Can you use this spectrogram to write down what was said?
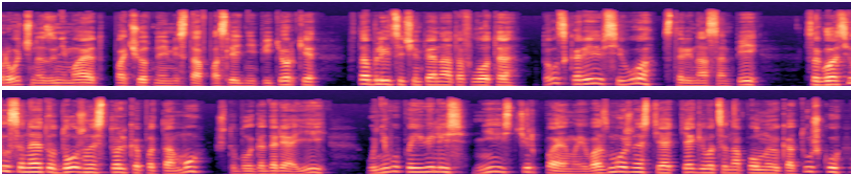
прочно занимают почетные места в последней пятерке в таблице чемпионата флота, то, скорее всего, старина Сампей согласился на эту должность только потому, что благодаря ей у него появились неисчерпаемые возможности оттягиваться на полную катушку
